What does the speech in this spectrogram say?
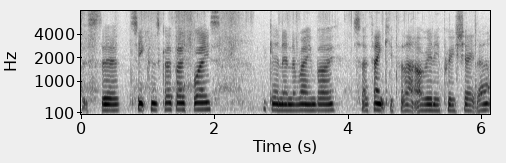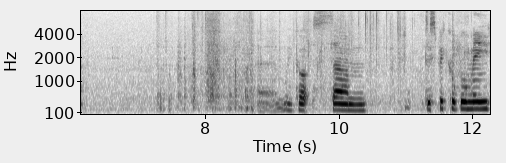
It's the sequins go both ways. Again in the rainbow. So thank you for that. I really appreciate that. Um, we've got some Despicable Me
